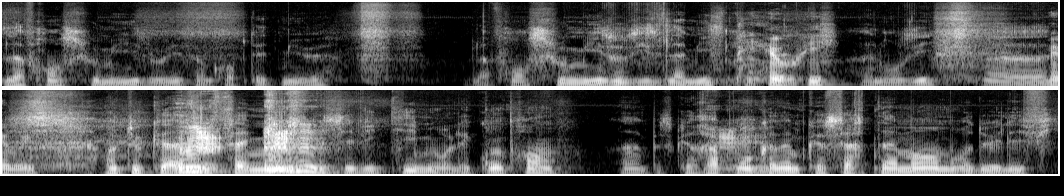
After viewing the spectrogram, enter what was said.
La France soumise, oui, c'est encore peut-être mieux. La France soumise aux islamistes. oui. Allons-y. Euh, oui. En tout cas, les familles de ces victimes, on les comprend. Hein, parce que rappelons quand même que certains membres de LFI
